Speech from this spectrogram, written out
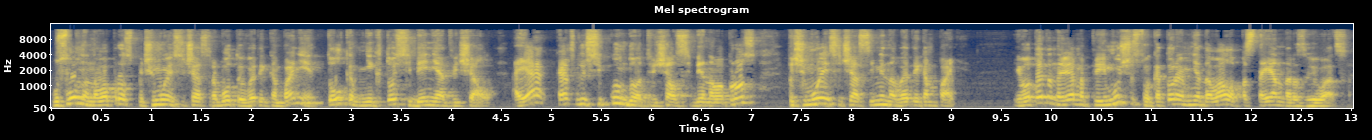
Условно на вопрос, почему я сейчас работаю в этой компании, толком никто себе не отвечал. А я каждую секунду отвечал себе на вопрос, почему я сейчас именно в этой компании. И вот это, наверное, преимущество, которое мне давало постоянно развиваться.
